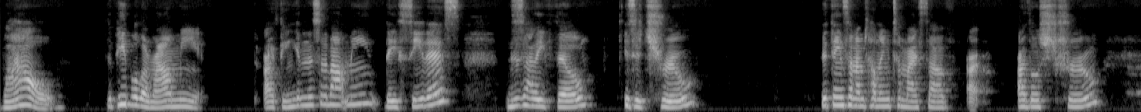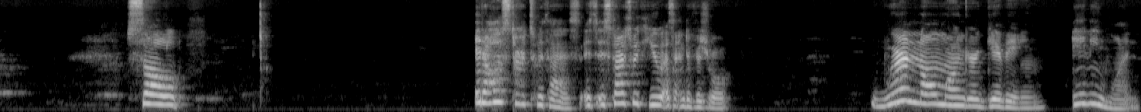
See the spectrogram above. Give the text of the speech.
wow, the people around me are thinking this about me. They see this. This is how they feel. Is it true? The things that I'm telling to myself are are those true? So it all starts with us. It, it starts with you as an individual. We're no longer giving anyone,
